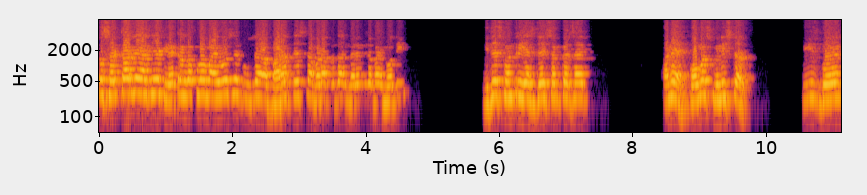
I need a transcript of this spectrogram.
તો સરકારને આજે એક લેટર લખવામાં આવ્યો છે ગુજરાત ભારત દેશના વડાપ્રધાન નરેન્દ્રભાઈ મોદી, વિદેશ મંત્રી એસ જયશંકર સાહેબ અને commerce minister Piyush Goyal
